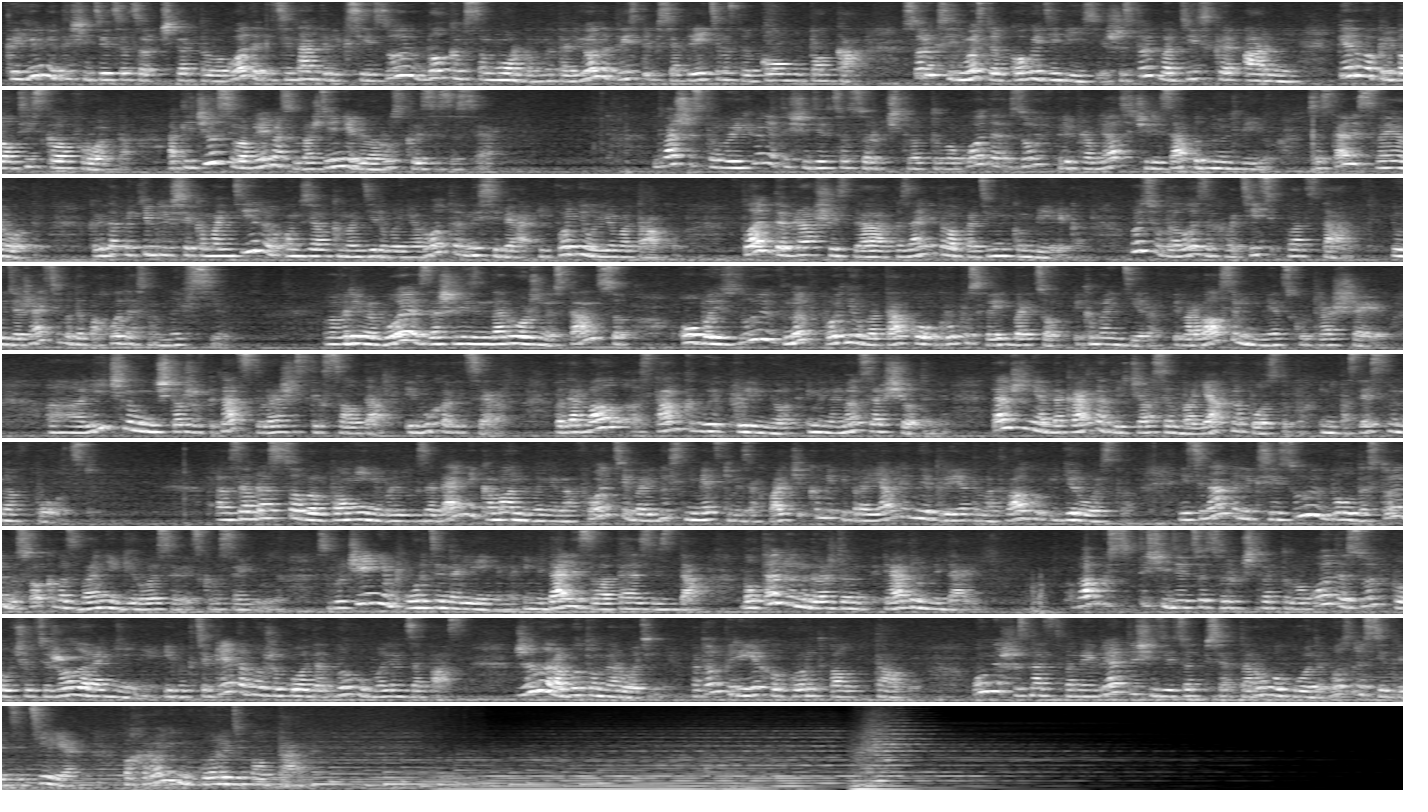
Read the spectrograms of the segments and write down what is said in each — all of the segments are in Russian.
К июню 1944 года лейтенант Алексей Зуев был комсоморгом батальона 353-го стрелкового полка 47-й стрелковой дивизии 6-й гвардейской армии 1-го Прибалтийского фронта. Отличился во время освобождения Белорусской СССР. 26 июня 1944 года Зуев переправлялся через Западную Двину в составе своей роты. Когда погибли все командиры, он взял командирование роты на себя и поднял ее в атаку, вплавь добравшись до занятого противником берега. Роте удалось захватить плацдарм и удержать его до похода основных сил. Во время боя за железнодорожную станцию оба Зуев вновь поднял в атаку группу своих бойцов и командиров и ворвался в немецкую траншею, а, лично уничтожив 15 вражеских солдат и двух офицеров. Подорвал станковый пулемет и миномет с расчетами. Также неоднократно отличался в боях на подступах и непосредственно в Полоцке. За образцовое выполнение боевых заданий, командование на фронте, борьбы с немецкими захватчиками и проявленные при этом отвагу и геройство. Лейтенант Алексей Зуев был удостоен высокого звания Героя Советского Союза с вручением ордена Ленина и медали «Золотая звезда». Был также награжден рядом медалей. В августе 1944 года Зуев получил тяжелое ранение и в октябре того же года был уволен в запас. Жил и работал на родине, потом переехал в город Полтаву. Умер 16 ноября 1952 года в возрасте 30 лет, похоронен в городе Полтавы.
